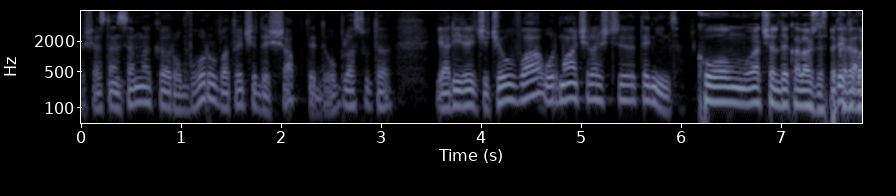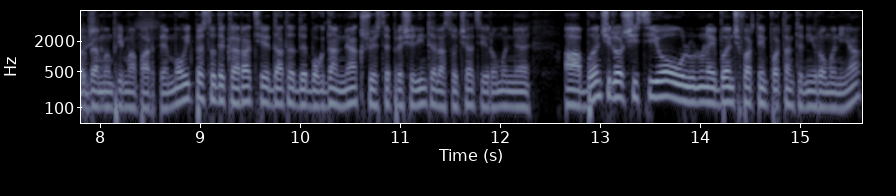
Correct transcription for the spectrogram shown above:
și asta înseamnă că roborul va trece de 7, de 8%, iar IRCC-ul va urma același tendință. Cu acel decalaj despre decalaj, care vorbeam da. în prima parte. Mă uit peste o declarație dată de Bogdan Neacșu, este președintele Asociației Române a Băncilor și CEO-ul unei bănci foarte importante din România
